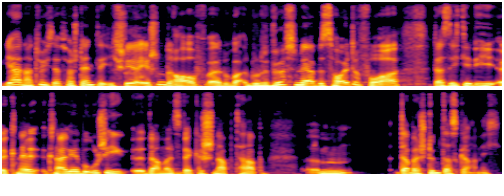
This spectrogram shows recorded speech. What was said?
ja, natürlich, selbstverständlich. Ich stehe da eh schon drauf. Äh, Du, du wirfst mir ja bis heute vor, dass ich dir die äh, knall, knallgelbe Uschi äh, damals weggeschnappt habe. Ähm, dabei stimmt das gar nicht.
